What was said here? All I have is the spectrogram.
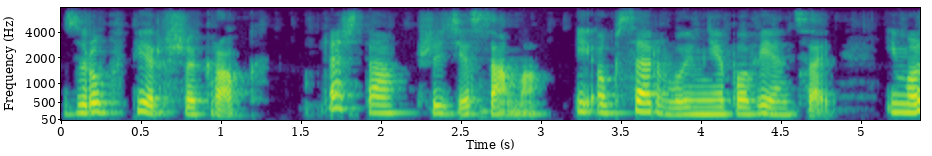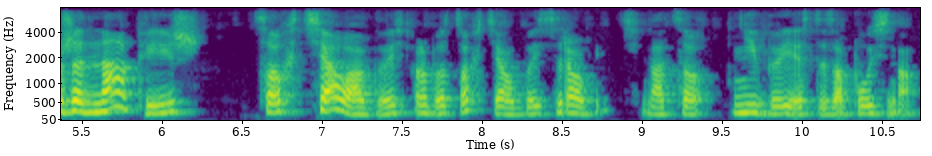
Zrób pierwszy krok. Reszta przyjdzie sama. I obserwuj mnie po więcej. I może napisz, co chciałabyś albo co chciałbyś zrobić, na co niby jest za późno.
